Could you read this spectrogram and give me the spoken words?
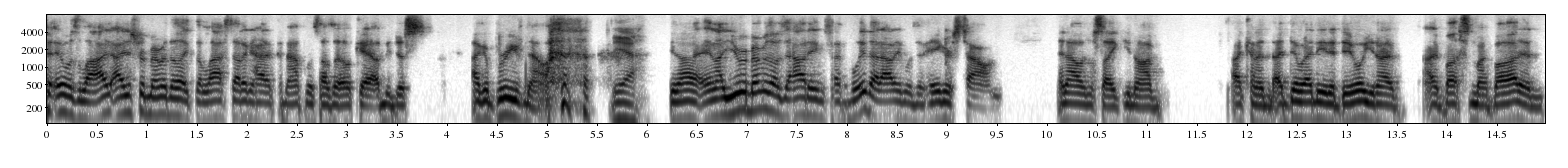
it was a lot. I, I just remember the, like the last outing I had at Kannapolis, I was like, okay, let me just, I could breathe now. yeah. You know, and like, you remember those outings. I believe that outing was in Hagerstown. And I was just like, you know, I'm, I kind of, I did what I needed to do. You know, I, I busted my butt and,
